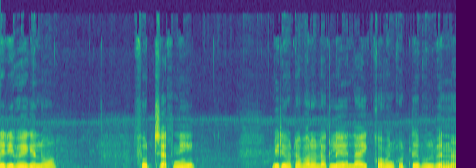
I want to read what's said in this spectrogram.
রেডি হয়ে গেল ফুড চাটনি। ভিডিওটা ভালো লাগলে লাইক কমেন্ট করতে ভুলবেন না।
